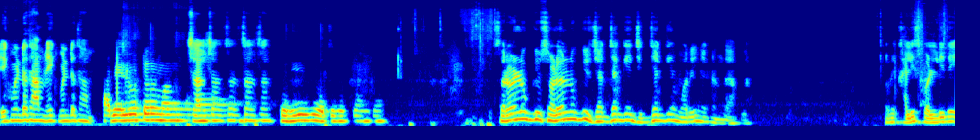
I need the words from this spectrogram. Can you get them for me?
एक मिनिट थांब एक मिनिट थांब अबे लूट मग चल चल चल चल चल होते आमचे. सरळ नुक घेऊ सरळ नुक घेऊ झकझक घे झिकझक घे मरीन एखादा आपला अबे खालीच पडली ते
